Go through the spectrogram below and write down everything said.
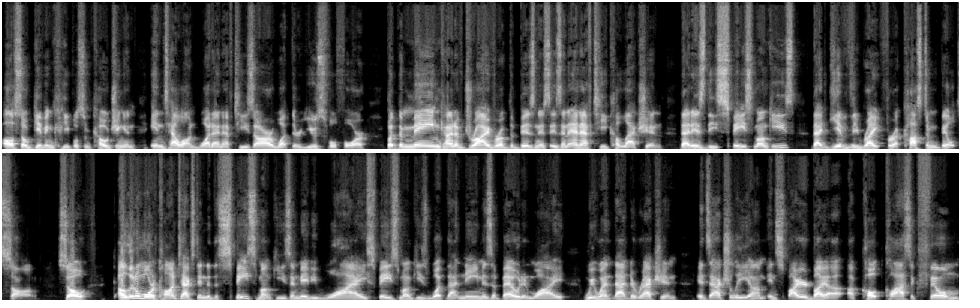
also giving people some coaching and intel on what NFTs are, what they're useful for. But the main kind of driver of the business is an NFT collection that is the space monkeys that give the right for a custom built song. So a little more context into the Space Monkeys and maybe why Space Monkeys, what that name is about, and why we went that direction. It's actually um, inspired by a, a, cult classic film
